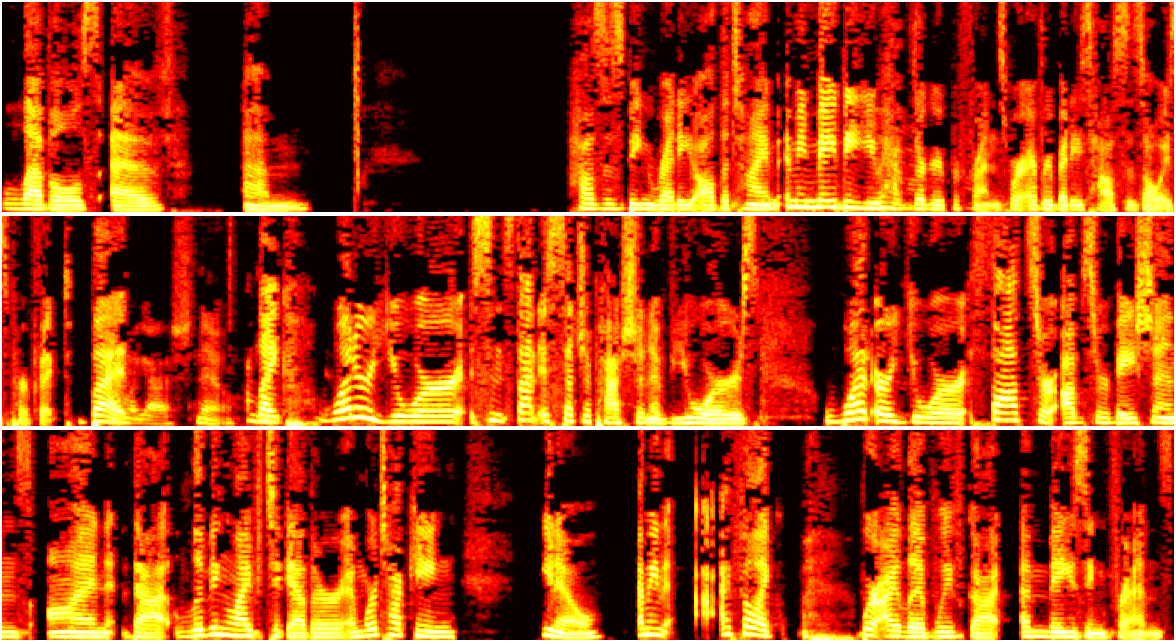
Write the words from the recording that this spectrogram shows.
levels of um, houses being ready all the time. I mean, maybe you have the group of friends where everybody's house is always perfect, but oh my gosh, no. like what are your since that is such a passion of yours what are your thoughts or observations on that living life together and we're talking you know i mean i feel like where i live we've got amazing friends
